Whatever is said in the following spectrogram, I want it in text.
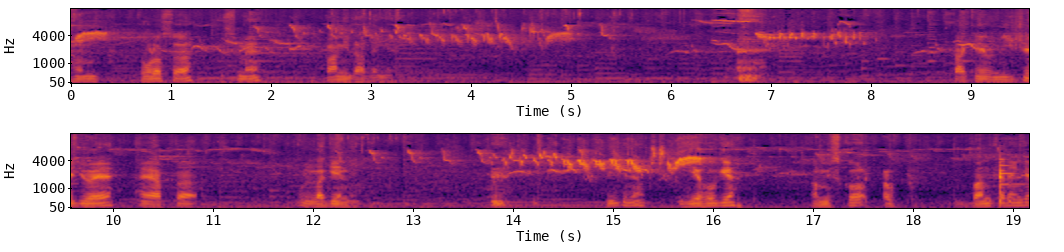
हम थोड़ा सा इसमें पानी डालेंगे। ताकि नीचे जो है, है आपका लगे नहीं। ठीक है ना? ये हो गया। हम इसको अब बंद करेंगे।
